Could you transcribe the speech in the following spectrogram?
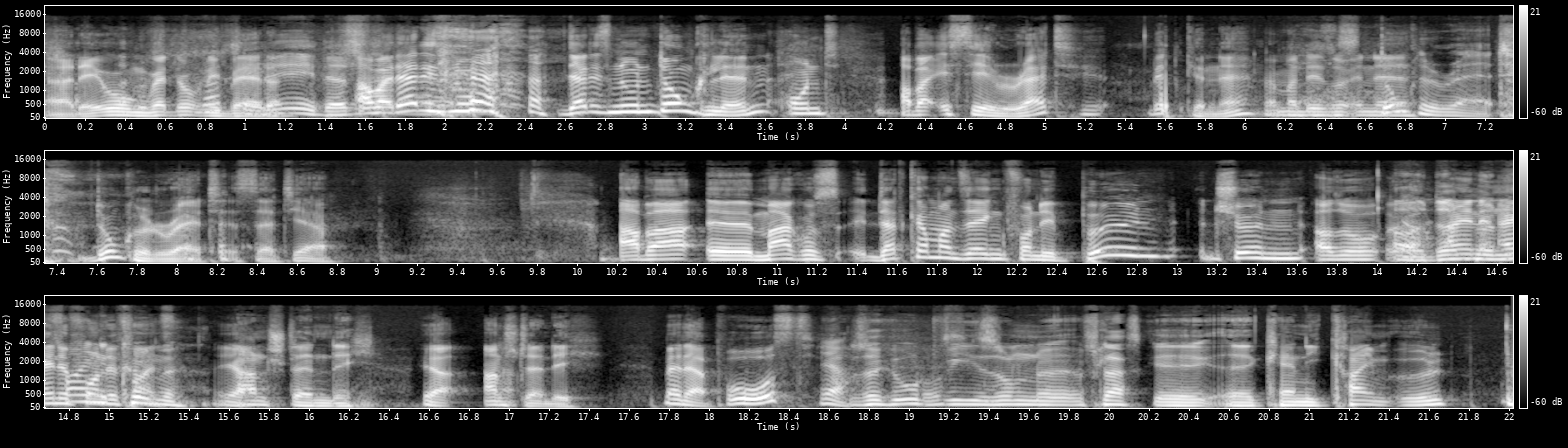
Ja, der Augen wird auch nicht besser. Nee, das- Aber das ist nun, das ist nun dunklen und, aber ist der Red Bitken, ne? Wenn man den so in der. Dunkelred. Dunkelred ist das, ja. Aber äh, Markus, das kann man sagen von den Püllen schön, also, Also, das eine, eine von den Kümme. Ja, Anständig. ja, anständig. Männer, Prost. Ja. So gut wie so eine Flaske äh, Kenny Keimöl.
